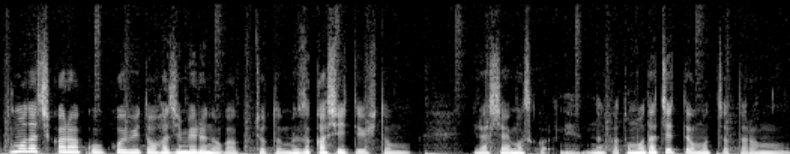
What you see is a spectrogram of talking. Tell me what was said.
友達からこう恋人を始めるのがちょっと難しいっていう人もいらっしゃいますからね。なんか友達って思っちゃったらもう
